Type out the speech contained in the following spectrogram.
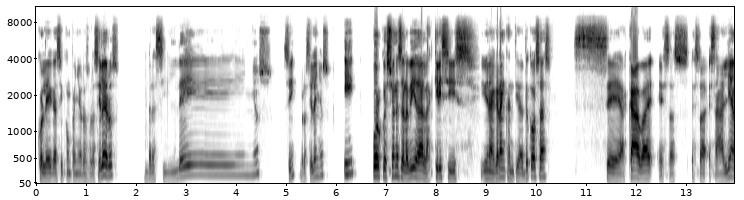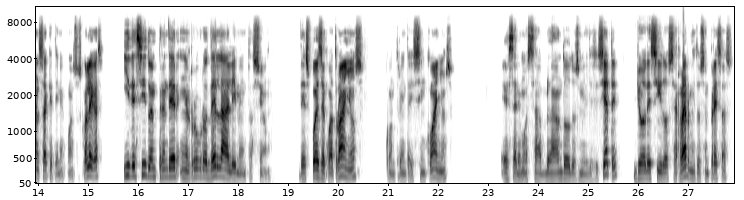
colegas y compañeros brasileños, brasileños, sí, brasileños, y por cuestiones de la vida, la crisis y una gran cantidad de cosas, se acaba esa, esa alianza que tenía con sus colegas y decido emprender en el rubro de la alimentación. Después de cuatro años, con 35 años, estaremos hablando 2017, yo decido cerrar mis dos empresas,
